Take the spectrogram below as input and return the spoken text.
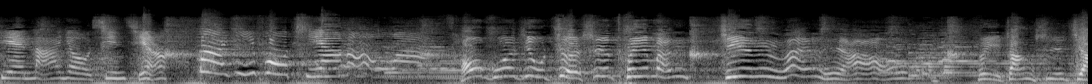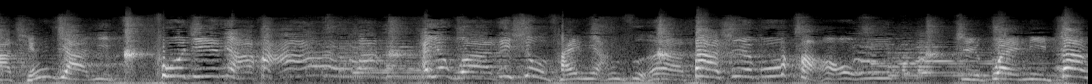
天哪有心情把衣服挑啊？曹国舅这时推门进来了，对张氏假情假意，夫妻俩好啊！哎呀，我的秀才娘子，大事不好，只怪你丈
